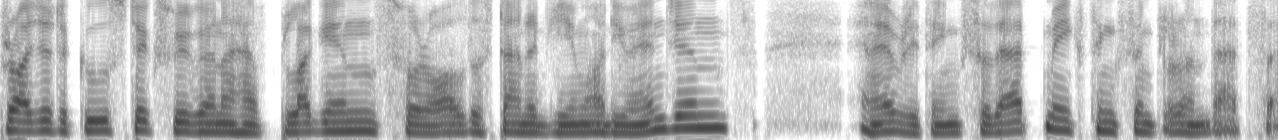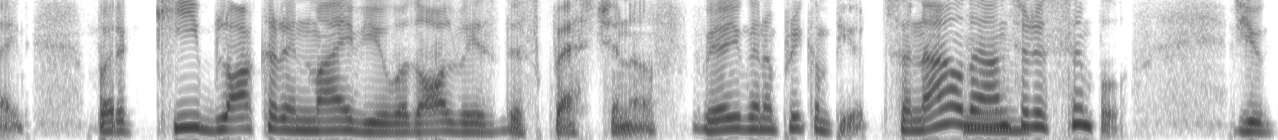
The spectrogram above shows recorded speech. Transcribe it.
Project Acoustics, we're going to have plugins for all the standard game audio engines and everything. So that makes things simpler on that side. But a key blocker, in my view, was always this question of where are you going to pre compute? So now the mm-hmm. answer is simple. You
